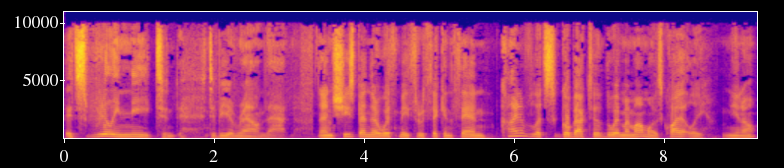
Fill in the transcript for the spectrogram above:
It's really neat to, to be around that. And she's been there with me through thick and thin. Kind of, let's go back to the way my mom was, quietly, you know?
